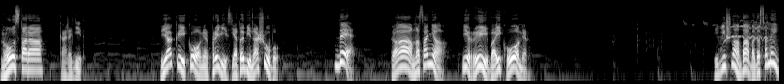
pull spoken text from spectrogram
Ну, стара, каже дід. Який комір привіз я тобі на шубу? Де? Там, на санях. І риба, і комір. Підійшла баба до саней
